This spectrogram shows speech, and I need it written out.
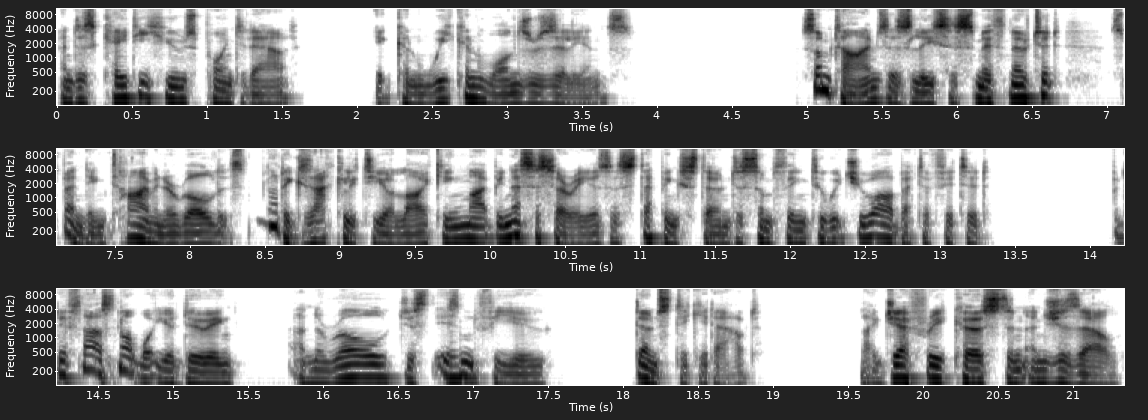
And as Katie Humes pointed out, it can weaken one's resilience. Sometimes, as Lisa Smith noted, spending time in a role that's not exactly to your liking might be necessary as a stepping stone to something to which you are better fitted. But if that's not what you're doing, and the role just isn't for you, don't stick it out. Like Jeffrey, Kirsten, and Giselle,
